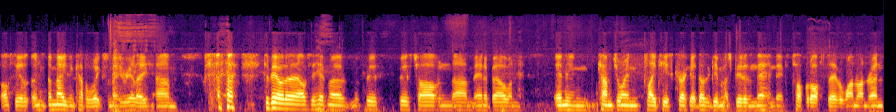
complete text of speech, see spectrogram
obviously an amazing couple of weeks for me, really. Um, to be able to obviously have my, my first first child and um, Annabelle and and then come join play test cricket it doesn't get much better than that and then to top it off to have a one run run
